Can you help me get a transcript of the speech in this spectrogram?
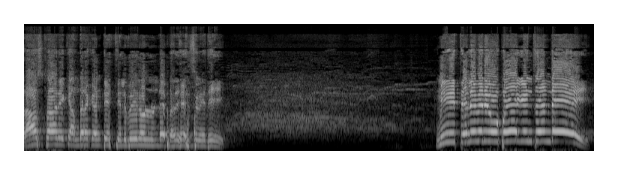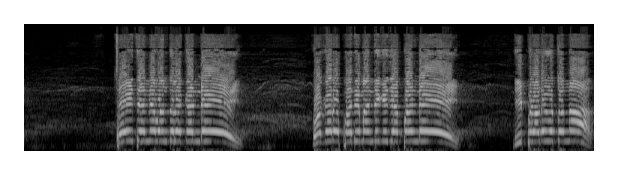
రాష్ట్రానికి అందరికంటే తెలివైన ఉండే ప్రదేశం ఇది. మీ తెలివిని ఉపయోగించండి. చైతన్యవంతుల కండి. ఒకరు పది మందికి చెప్పండి. ఇప్పుడు అడుగుతున్నా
